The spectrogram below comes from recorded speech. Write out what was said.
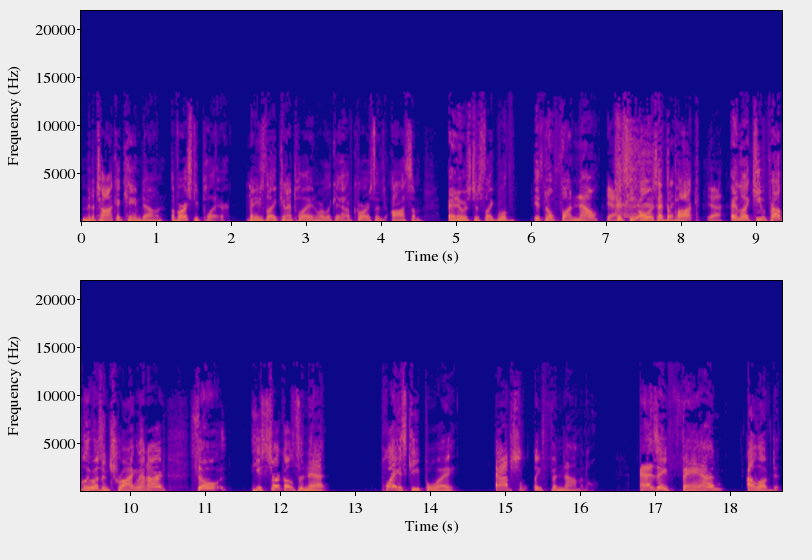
Minnetonka came down, a varsity player, and he's like, "Can I play?" And we're like, "Yeah, of course, it's awesome." And it was just like, "Well." It's no fun now Yeah. because he always had the puck. Yeah. And like he probably wasn't trying that hard. So he circles the net, plays keep away. Absolutely phenomenal. As a fan, I loved it.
